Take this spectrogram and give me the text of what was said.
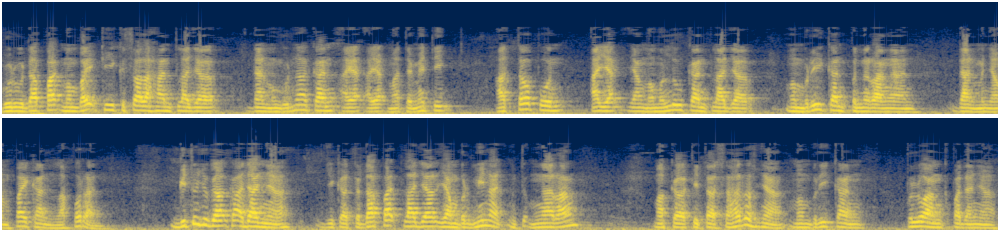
guru dapat membaiki kesalahan pelajar dan menggunakan ayat-ayat matematik ataupun ayat yang memerlukan pelajar memberikan penerangan dan menyampaikan laporan. Begitu juga keadaannya jika terdapat pelajar yang berminat untuk mengarang, maka kita seharusnya memberikan peluang kepadanya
